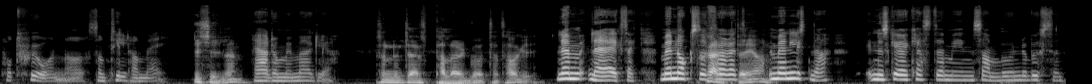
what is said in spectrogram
portioner som tillhör mig. I kylen. Ja, de är mögliga. Som du inte ens pallar gå och ta tag i. Nej, nej exakt. Men också Skärp för att... Anna. men lyssna. Nu ska jag kasta min sambo under bussen.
